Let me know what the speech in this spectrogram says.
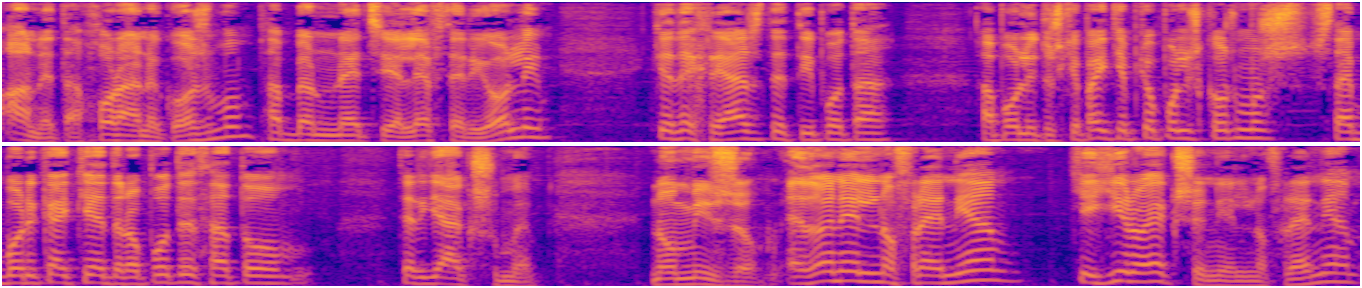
Άνετα, χωράνε κόσμο, θα μπαίνουν έτσι ελεύθεροι όλοι και δεν χρειάζεται τίποτα απολύτως. Και πάει και πιο πολλοί κόσμος στα εμπορικά κέντρα, οπότε θα το ταιριάξουμε. Νομίζω. Εδώ είναι η Ελληνοφρένεια και γύρω έξω είναι η Ελληνοφρένεια.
